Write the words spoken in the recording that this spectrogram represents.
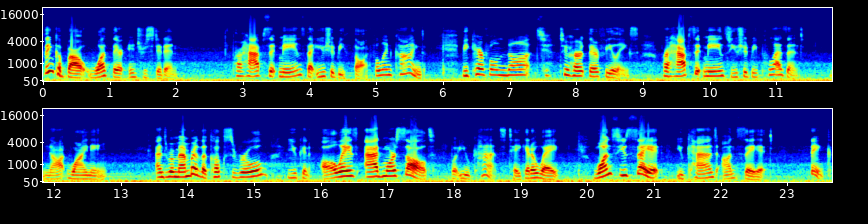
think about what they're interested in. Perhaps it means that you should be thoughtful and kind. Be careful not to hurt their feelings. Perhaps it means you should be pleasant, not whining. And remember the cook's rule you can always add more salt, but you can't take it away. Once you say it, you can't unsay it. Think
